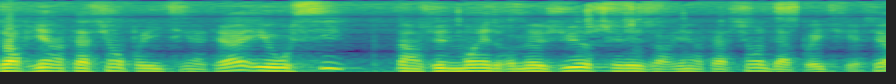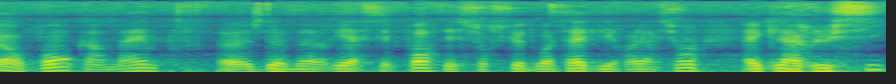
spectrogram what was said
orientations politiques intérieures et aussi dans une moindre mesure sur les orientations de la politique extérieure, vont quand même euh, demeurer assez fortes et sur ce que doivent être les relations avec la Russie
